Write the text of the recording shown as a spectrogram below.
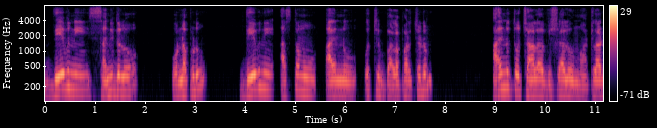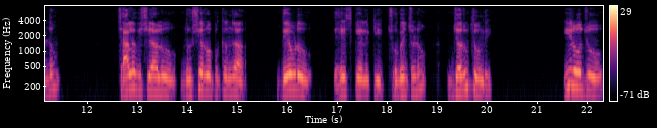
దేవుని సన్నిధిలో ఉన్నప్పుడు దేవుని అస్తము ఆయన్ను వచ్చి బలపరచడం ఆయనతో చాలా విషయాలు మాట్లాడడం చాలా విషయాలు దృశ్య రూపకంగా దేవుడు హేస్కేలికి చూపించడం జరుగుతుంది. ఈరోజు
